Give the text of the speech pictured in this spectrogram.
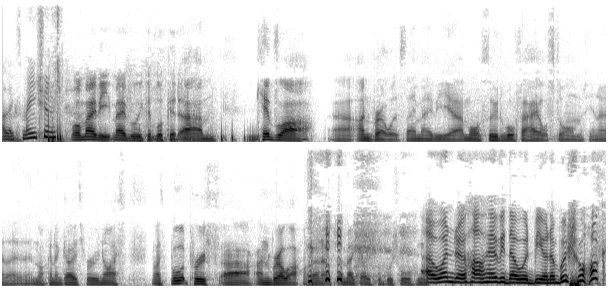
Alex mentioned. Well, maybe maybe we could look at um, Kevlar uh, umbrellas. They may be uh, more suitable for hailstorms. You know, they're not going to go through nice nice bulletproof uh, umbrella. I don't know if they make those for bushwalking. I wonder how heavy that would be on a bushwalk.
